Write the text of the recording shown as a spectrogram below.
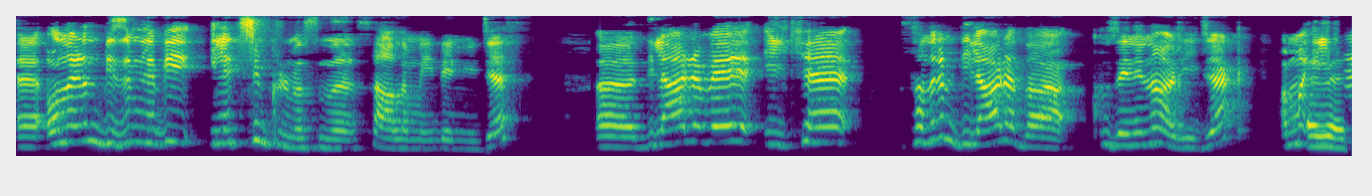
e, onların bizimle bir iletişim kurmasını sağlamayı deneyeceğiz. E, Dilara ve İlke sanırım Dilara da kuzenini arayacak ama Evet. İlke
